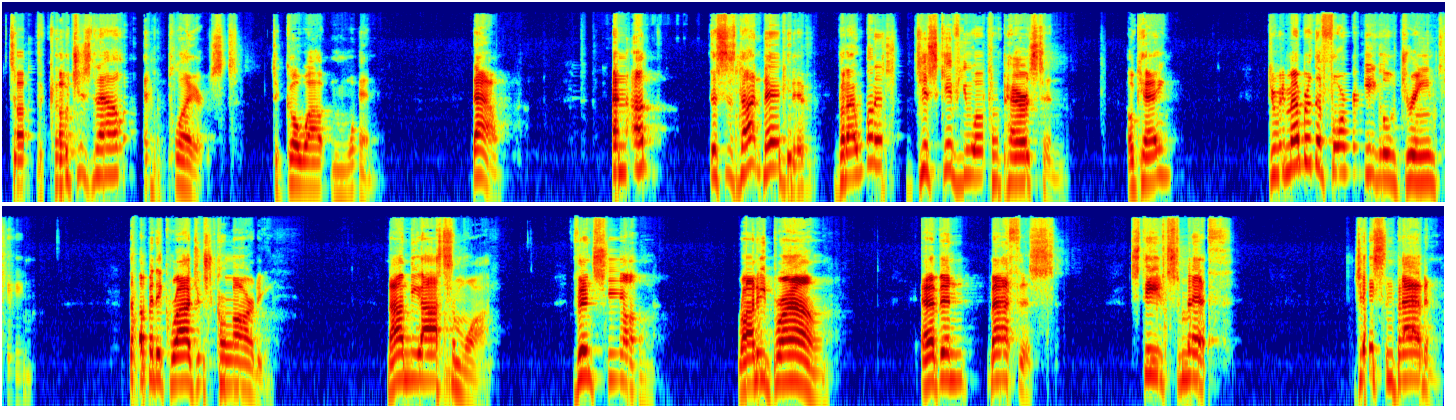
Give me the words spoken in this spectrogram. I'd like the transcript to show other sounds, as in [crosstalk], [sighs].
It's up to the coaches now and the players to go out and win. Now, and I'm, this is not negative, but I want to just give you a comparison. Okay? Do you remember the former Eagle Dream Team? Dominique Rodgers Cromartie, Nnamdi Asomugha, Vince Young, Ronnie Brown, Evan Mathis, Steve Smith, Jason Babin.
